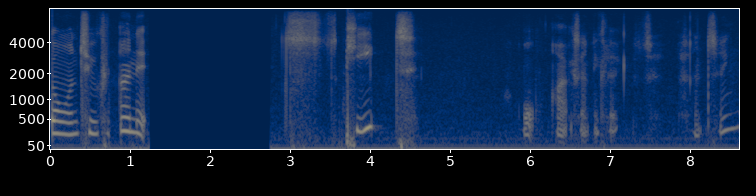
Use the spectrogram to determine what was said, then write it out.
go on to and it's Pete oh I accidentally clicked sensing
